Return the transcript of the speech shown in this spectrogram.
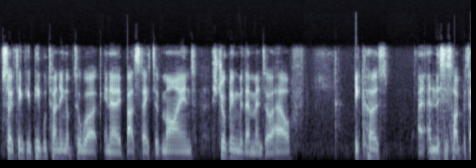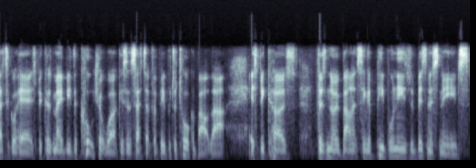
So, thinking people turning up to work in a bad state of mind, struggling with their mental health, because, and this is hypothetical here, it's because maybe the culture at work isn't set up for people to talk about that. It's because there's no balancing of people needs with business needs.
